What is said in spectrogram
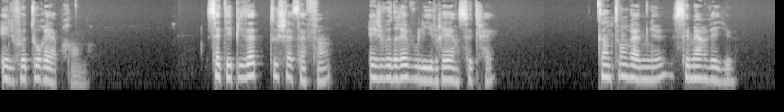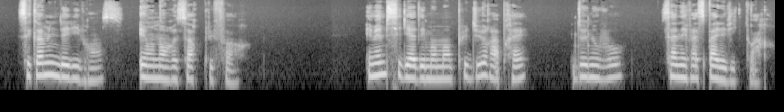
et il faut tout réapprendre. Cet épisode touche à sa fin, et je voudrais vous livrer un secret. Quand on va mieux, c'est merveilleux. C'est comme une délivrance et on en ressort plus fort. Et même s'il y a des moments plus durs après, de nouveau, ça n'efface pas les victoires.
